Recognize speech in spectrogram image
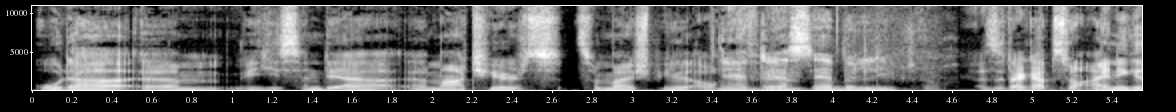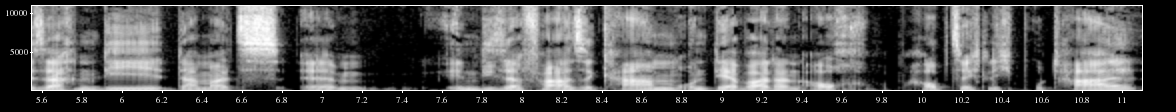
Oder ähm, wie hieß denn der äh, Martyrs zum Beispiel auch? Ja, der ist sehr beliebt auch. Also da gab es so einige Sachen, die damals ähm, in dieser Phase kamen und der war dann auch hauptsächlich brutal.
